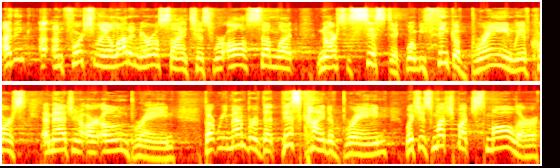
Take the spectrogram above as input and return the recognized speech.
I think, uh, unfortunately, a lot of neuroscientists, we're all somewhat narcissistic. When we think of brain, we, of course, imagine our own brain. But remember that this kind of brain, which is much, much smaller,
